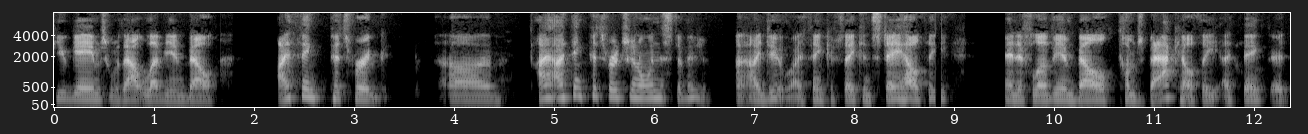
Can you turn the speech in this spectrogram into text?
few games without Le'Veon Bell, I think Pittsburgh. Uh, I, I think Pittsburgh's going to win this division. I, I, do. I think if they can stay healthy, and if Le'Veon Bell comes back healthy, I think that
